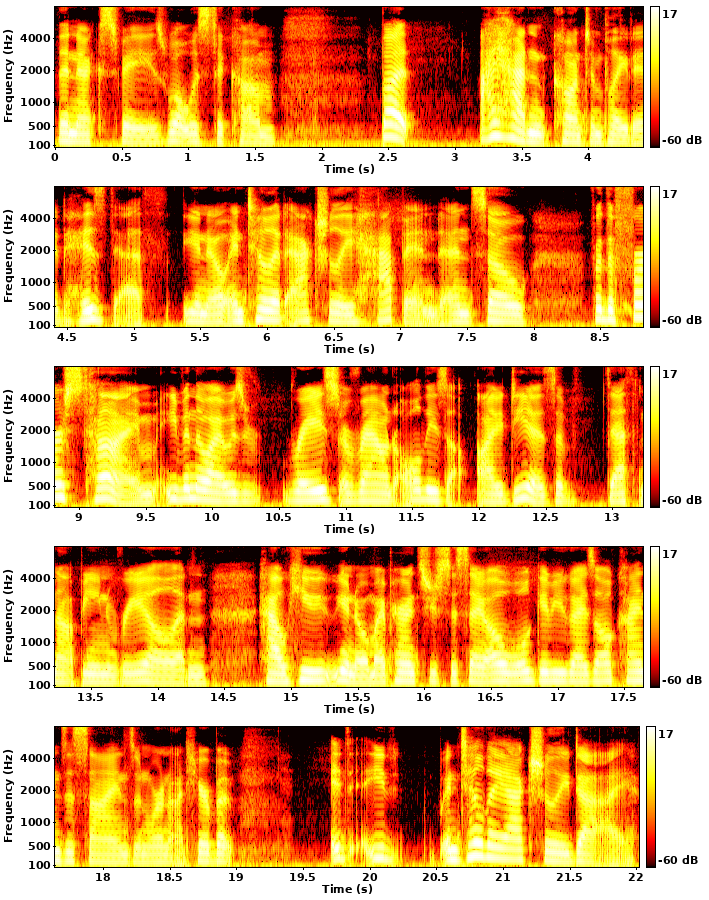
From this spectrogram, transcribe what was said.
the next phase, what was to come. But I hadn't contemplated his death, you know, until it actually happened. And so, for the first time, even though I was raised around all these ideas of death not being real and how he, you know, my parents used to say, "Oh, we'll give you guys all kinds of signs when we're not here," but it, it until they actually die,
